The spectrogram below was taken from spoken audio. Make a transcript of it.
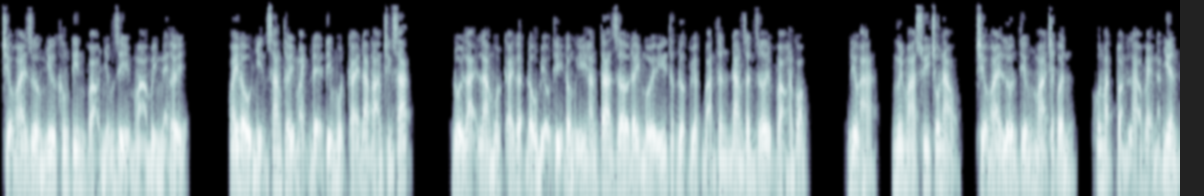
Triệu hoài dường như không tin vào những gì mà mình nghe thấy. Quay đầu nhìn sang thầy mạnh để tìm một cái đáp án chính xác. Đổi lại là một cái gật đầu biểu thị đồng ý hắn ta giờ đây mới ý thức được việc bản thân đang dần rơi vào hàng gọn điều hả? Ngươi mà suy chỗ nào? Triệu hoài lớn tiếng mà chất vấn, khuôn mặt toàn là vẻ ngạc nhiên.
